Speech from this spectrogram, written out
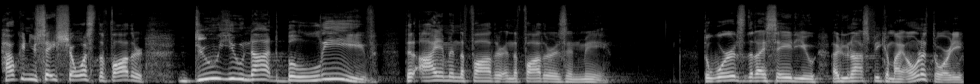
How can you say, Show us the Father? Do you not believe that I am in the Father and the Father is in me? The words that I say to you, I do not speak of my own authority,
